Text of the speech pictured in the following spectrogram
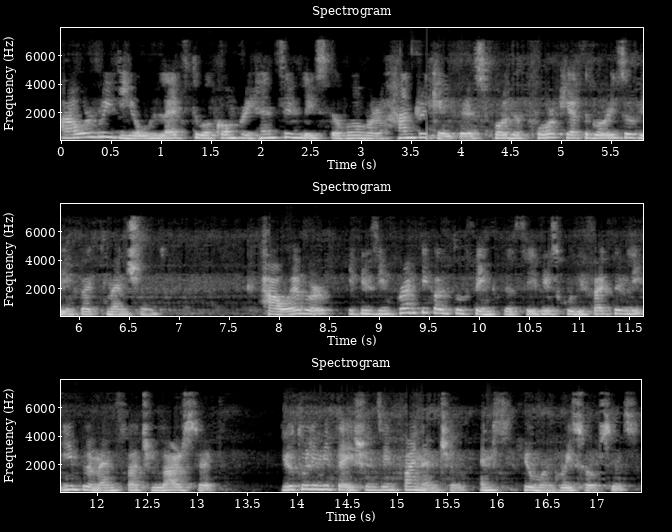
Our review led to a comprehensive list of over 100 indicators for the four categories of impact mentioned. However, it is impractical to think that cities could effectively implement such a large set due to limitations in financial and human resources.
